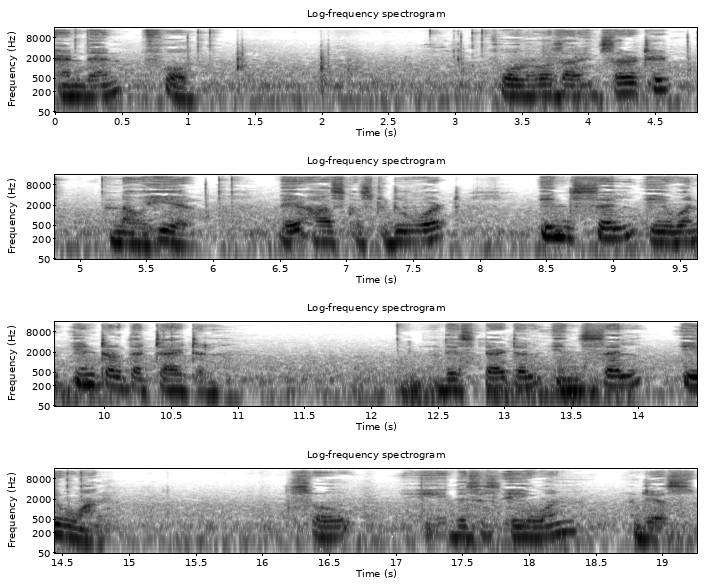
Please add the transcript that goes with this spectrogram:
and then four four rows are inserted. Now here they ask us to do what? In cell A1 enter the title. This title in cell A1 so this is A1 just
